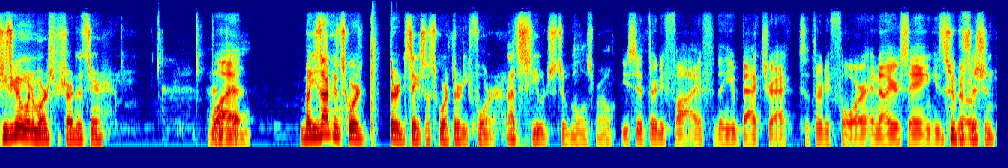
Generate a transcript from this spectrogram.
he's gonna win a awards for sure this year. And, But- uh, but he's not gonna score 36. He'll score 34. That's huge. Two goals, bro. You said 35, then you backtrack to 34, and now you're saying he's gonna- Superstition.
